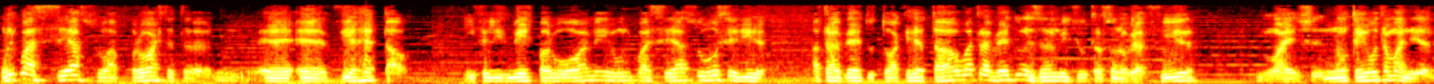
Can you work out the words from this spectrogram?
O único acesso à próstata é, é via retal. Infelizmente, para o homem, o único acesso ou seria através do toque retal ou através de um exame de ultrassonografia, mas não tem outra maneira.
